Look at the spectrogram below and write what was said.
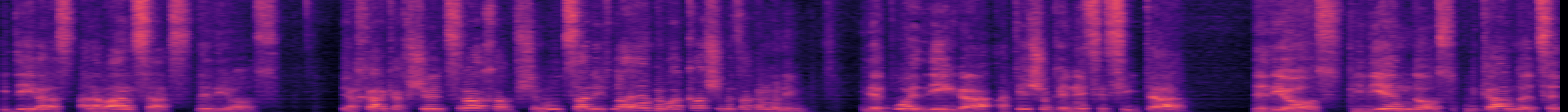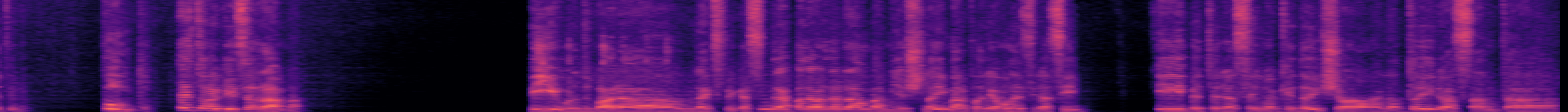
y diga las alabanzas de Dios, y después diga aquello que necesita de Dios, pidiendo, suplicando, etc. Punto. Esto es lo que dice Rambam para la explicación de las palabras de Yeshleimar, podríamos decir así, y la Santa,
